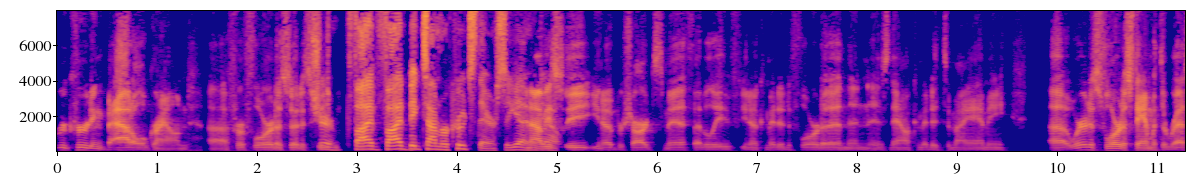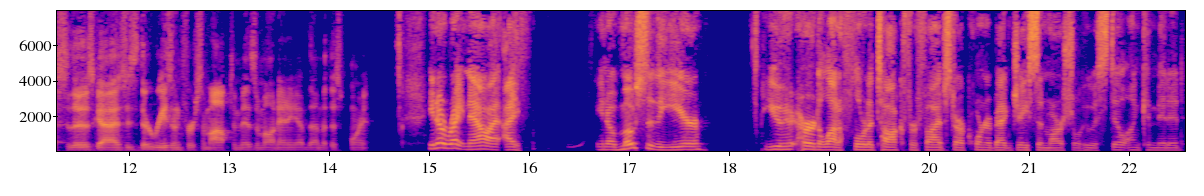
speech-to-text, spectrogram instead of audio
recruiting battleground uh, for Florida, so to speak. Sure, five five big time recruits there. So yeah, and no obviously, doubt. you know, Brashard Smith, I believe, you know, committed to Florida and then is now committed to Miami. Uh, where does Florida stand with the rest of those guys? Is there reason for some optimism on any of them at this point? You know, right now, I, I you know, most of the year you heard a lot of Florida talk for five star cornerback Jason Marshall, who is still uncommitted.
